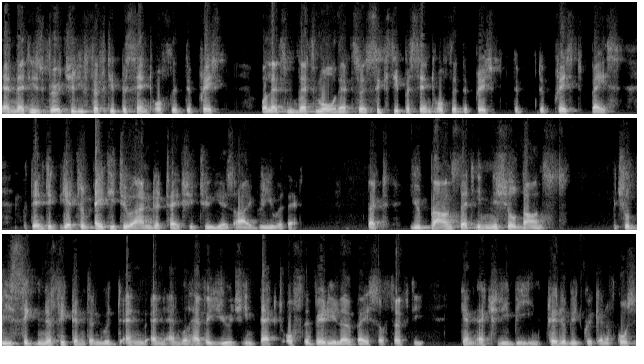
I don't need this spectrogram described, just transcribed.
and that is virtually 50% off the depressed. Well, that's that's more. That's 60% off the depressed de, depressed base. But then to get from 80 to 100 takes you two years. I agree with that. But you bounce that initial bounce, which will be significant and would and, and, and will have a huge impact off the very low base of 50, can actually be incredibly quick. And of course,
